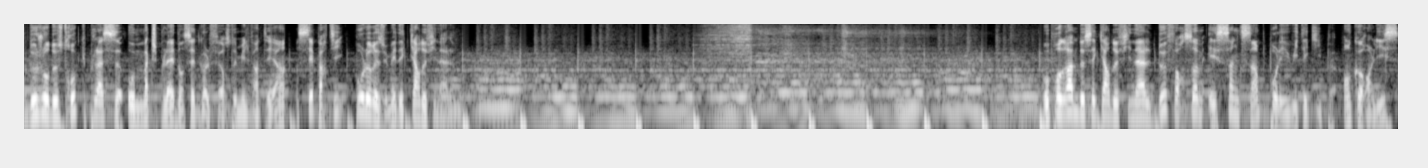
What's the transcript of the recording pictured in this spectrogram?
deux jours de stroke, place au match play dans cette Golfers 2021. C'est parti pour le résumé des quarts de finale. Au programme de ces quarts de finale, deux foursomes et cinq simples pour les 8 équipes encore en lice.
